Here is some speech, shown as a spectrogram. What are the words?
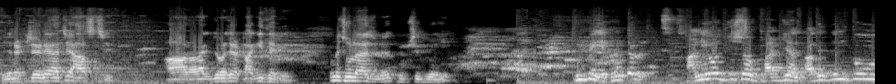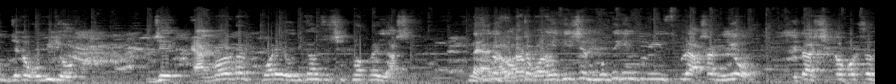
ওই জন্য ট্রেনে আছে আসছে। আর আরেকজন আছে টাকি থেকে। উনি চলে আসবে খুব শীঘ্রই। কিন্তু এখানকার স্থানীয় যেসব গার্জিয়ান তাদের কিন্তু যেটা অভিযোগ যে এগারোটার পরে অধিকাংশ শিক্ষকরাই আসে। না দশটা পরে পঁয়ত্রিশের মধ্যে কিন্তু এই স্কুলে আসার নিয়ম এটা শিক্ষা পর্ষদ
